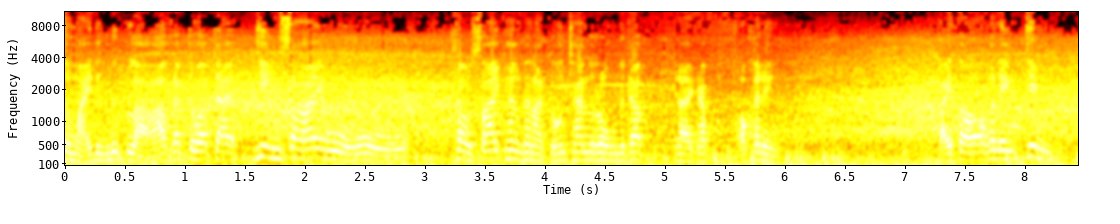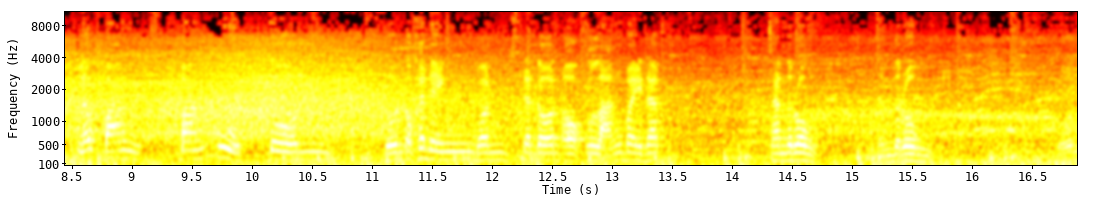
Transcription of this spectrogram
สมัยหนึ่งหรือเปล่าครับจังหวะใจายยิงซ้ายโอ้โห เข้าซ้ายข้างถนัดของชันรงนะครับได้ครับออกคะแนนไปต่อออกคะแนนจิ้มแล้วบังบังอูดโดนโดนออกคะแนนบอลกระดอนออกหลังไปครับชันรงชันรงโดน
